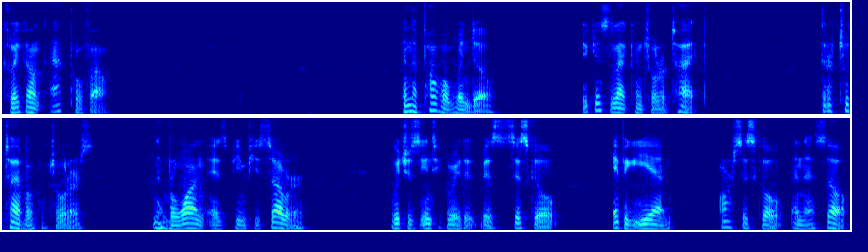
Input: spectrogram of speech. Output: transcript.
Click on Add Profile. In the pop-up window, you can select controller type. There are two types of controllers. Number one is PnP Server, which is integrated with Cisco APIC-EM or Cisco NSO.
